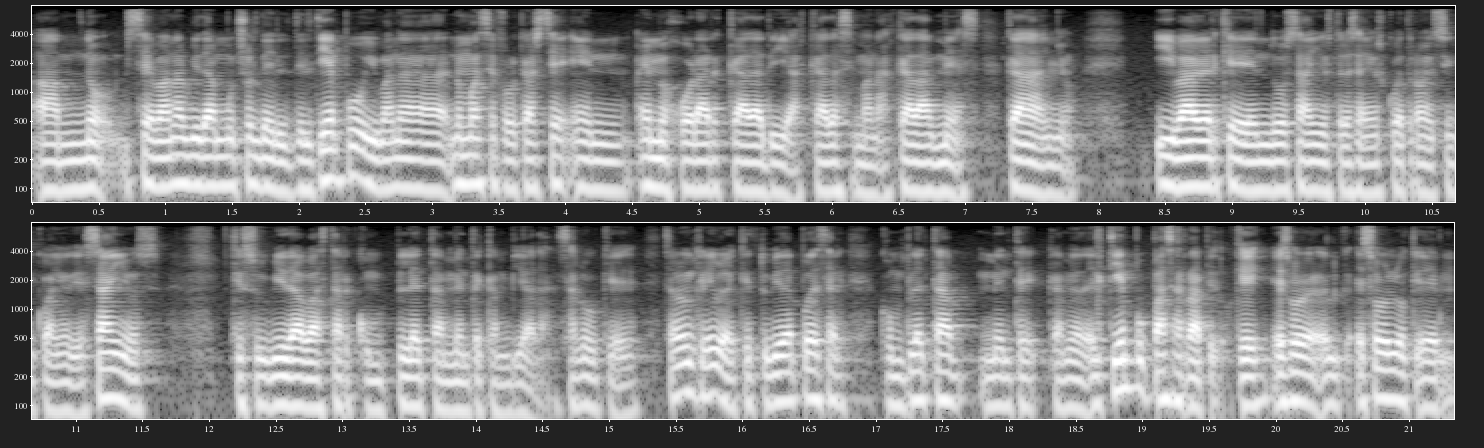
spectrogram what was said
no, se van a olvidar mucho del, del, tiempo y van a nomás enfocarse en, en, mejorar cada día, cada semana, cada mes, cada año. Y va a ver que en dos años, tres años, cuatro años, cinco años, diez años, que su vida va a estar completamente cambiada. Es algo, que, es algo increíble, que tu vida puede ser completamente cambiada. El tiempo pasa rápido, ¿ok? Eso, eso es lo que,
